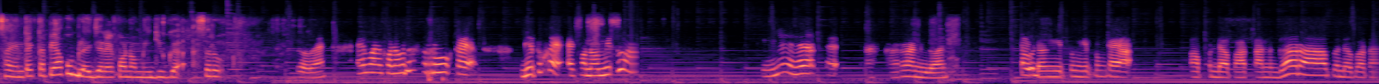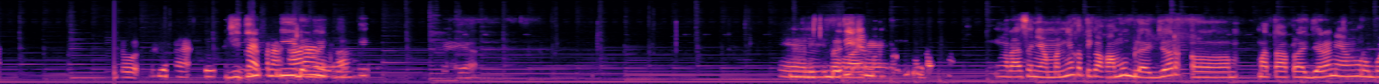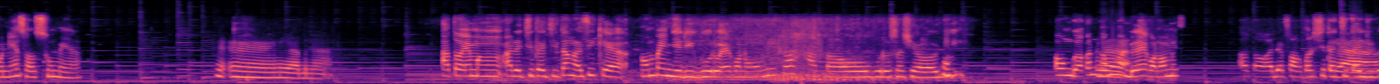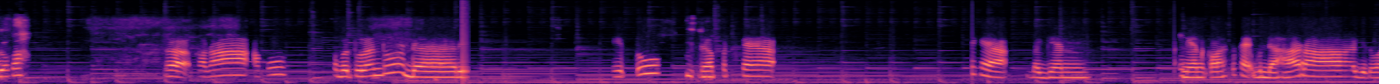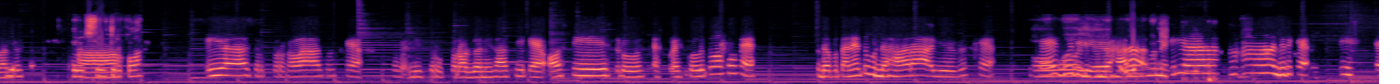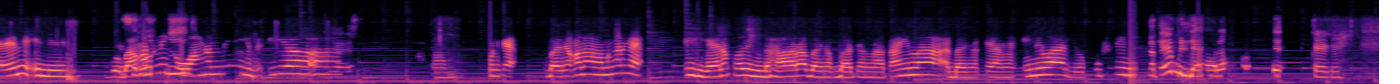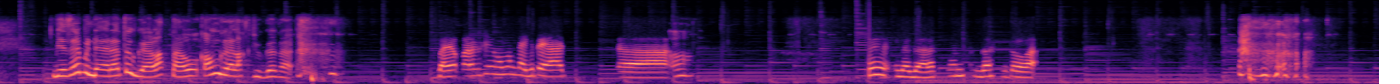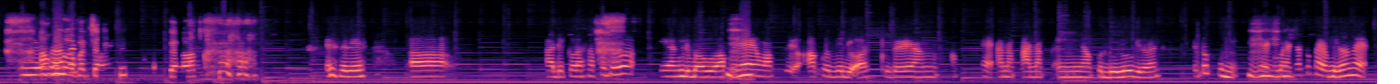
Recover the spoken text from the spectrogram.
saintek tapi aku belajar ekonomi juga. Seru. gitu kan emang ekonomi tuh seru kayak dia tuh kayak ekonomi tuh ini ya kayak penasaran gitu kan kalau udah ngitung-ngitung kayak uh, pendapatan negara pendapatan itu kayak GDP Kayak penasaran dan gitu. Iya. ya Hmm, berarti emang ngerasa nyamannya ketika kamu belajar eh, mata pelajaran yang rumpunnya sosum ya? Mm-mm, iya benar Atau emang ada cita-cita nggak sih kayak kamu pengen jadi guru ekonomi kah atau guru sosiologi? Oh enggak kan kamu Enggak. ngambil ekonomi atau ada faktor cita-cita Iya. juga kah? Nggak, karena aku kebetulan tuh dari itu dapet kayak kayak bagian inian kelas tuh kayak bendahara gitu kan terus struktur kelas? Iya struktur kelas terus kayak di struktur organisasi kayak osis terus ekskul itu aku kayak kedapetannya tuh bendahara gitu terus kayak kayak gue jadi iya, bendahara ya? iya heeh, jadi kayak ih kayak ini ini gue Seru banget nih keuangan nih gitu iya Paham. banyak kan orang kan kayak ih gak enak loh di bendahara banyak banget yang ngatain lah banyak yang inilah gitu pusing Katanya bendahara Oke oke. Biasanya bendahara tuh galak tahu. Kamu galak juga nggak? Banyak orang sih ngomong kayak gitu ya Eh, Oh. nggak galak kan tegas gitu loh Kak. iya Aku nggak percaya galak. eh serius Eh, adik kelas aku tuh yang di bawah aku ya yang waktu aku jadi os gitu yang aku- kayak anak-anak ini aku dulu gitu kan itu kayak Mhm. mereka tuh kayak bilang kayak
